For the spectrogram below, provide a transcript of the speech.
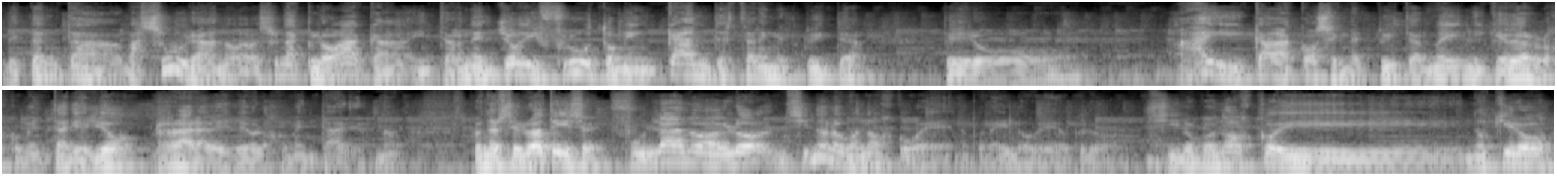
de tanta basura, ¿no? Es una cloaca internet. Yo disfruto, me encanta estar en el Twitter, pero hay cada cosa en el Twitter, no hay ni que ver los comentarios. Yo rara vez veo los comentarios, ¿no? Cuando el celular te dice, fulano habló, si no lo conozco, bueno, por ahí lo veo, pero si lo conozco y no quiero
